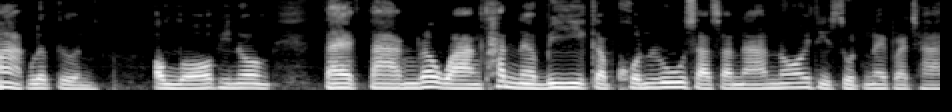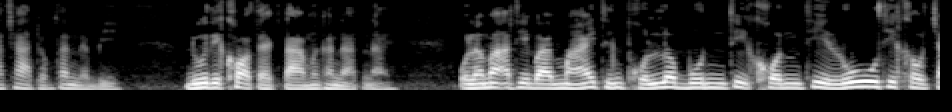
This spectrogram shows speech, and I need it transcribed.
มากเหลือเกิน อัลลอฮ์พี่น้อง แตกต่างระหว่างท่านนาบีกับคนรู้ศาสนาน้อยที่สุดในประชาชาติของท่านนาบี ดูที่ข้อแตกต่างมันขนาดไหน อุลามะอธิบายหมายถึงผลบุญที่คนที่รู้ที่เข้าใจ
